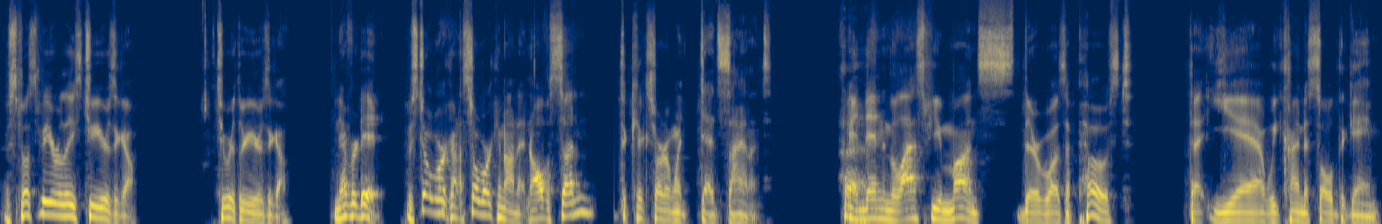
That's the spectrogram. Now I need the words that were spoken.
It was supposed to be released two years ago, two or three years ago. Never did. We're still working on it, still working on it. And all of a sudden, the Kickstarter went dead silent. And then in the last few months, there was a post that, yeah, we kind of sold the game.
